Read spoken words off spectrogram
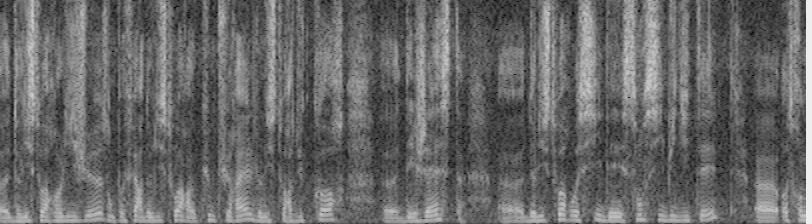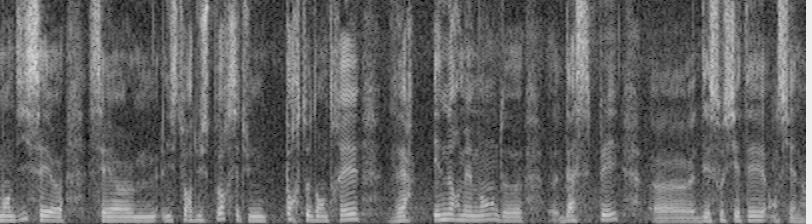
de l'histoire religieuse, on peut faire de l'histoire culturelle, de l'histoire du corps, des gestes, de l'histoire aussi des sensibilités. autrement dit, c'est l'histoire du sport, c'est une porte d'entrée vers énormément euh, d'aspects euh, des sociétés anciennes.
